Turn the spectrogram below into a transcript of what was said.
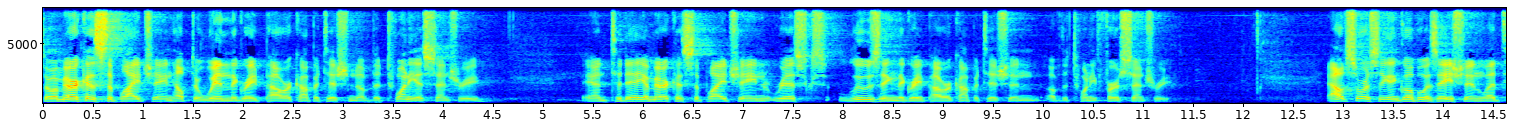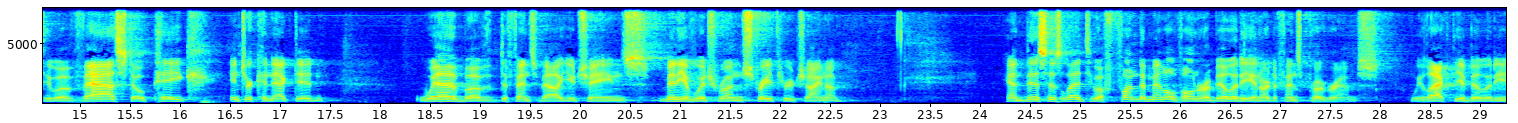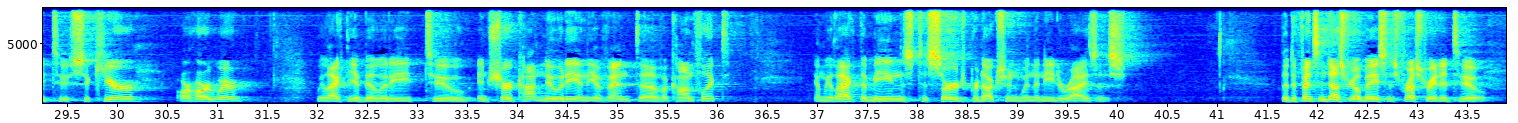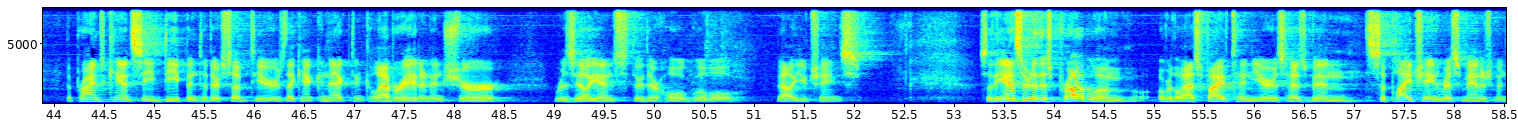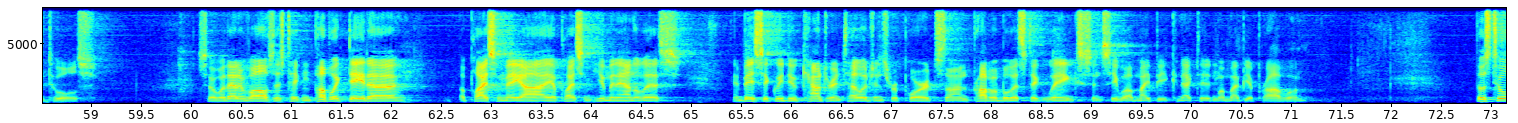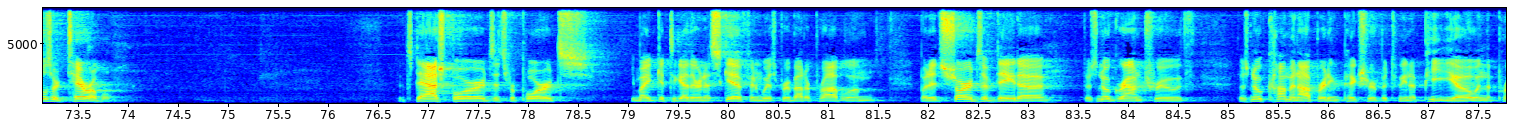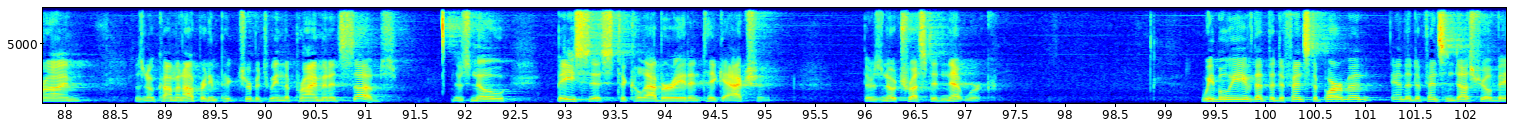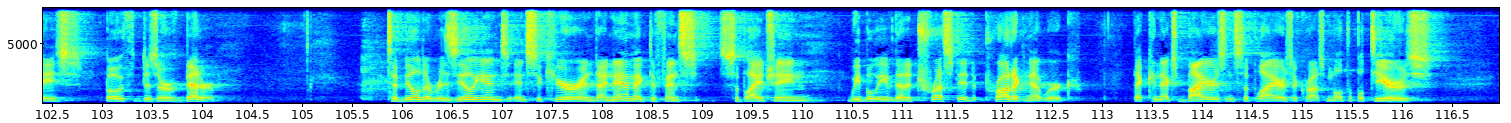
So America's supply chain helped to win the great power competition of the 20th century. And today, America's supply chain risks losing the great power competition of the 21st century. Outsourcing and globalization led to a vast, opaque, interconnected web of defense value chains, many of which run straight through China. And this has led to a fundamental vulnerability in our defense programs. We lack the ability to secure our hardware. We lack the ability to ensure continuity in the event of a conflict. And we lack the means to surge production when the need arises. The defense industrial base is frustrated too. The primes can't see deep into their sub tiers, they can't connect and collaborate and ensure resilience through their whole global value chains. So, the answer to this problem over the last five, ten years has been supply chain risk management tools. So, what that involves is taking public data, apply some AI, apply some human analysts, and basically do counterintelligence reports on probabilistic links and see what might be connected and what might be a problem. Those tools are terrible. It's dashboards, it's reports. You might get together in a SCIF and whisper about a problem, but it's shards of data. There's no ground truth. There's no common operating picture between a PEO and the prime. There's no common operating picture between the prime and its subs. There's no basis to collaborate and take action. There's no trusted network. We believe that the Defense Department and the Defense Industrial Base both deserve better. To build a resilient and secure and dynamic defense supply chain, we believe that a trusted product network that connects buyers and suppliers across multiple tiers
